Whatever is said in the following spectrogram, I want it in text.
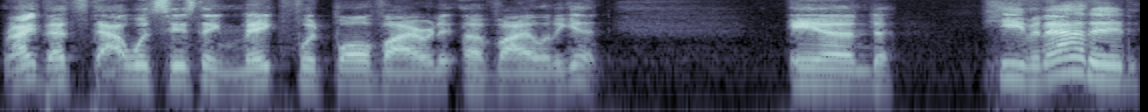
right? That's that was his thing. Make football violent, uh, violent again. And he even added,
